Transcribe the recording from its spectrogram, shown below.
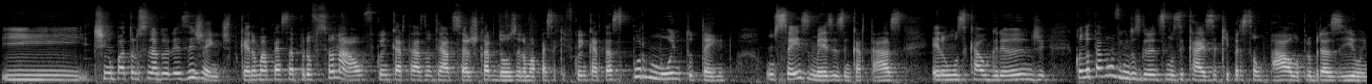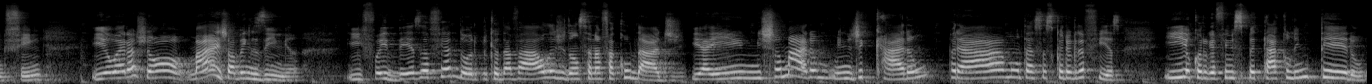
E tinha um patrocinador exigente, porque era uma peça profissional, ficou em cartaz no Teatro Sérgio Cardoso, era uma peça que ficou em cartaz por muito tempo, uns seis meses em cartaz, era um musical grande. Quando estavam vindo os grandes musicais aqui para São Paulo, para o Brasil, enfim, e eu era jo mais jovenzinha. E foi desafiador, porque eu dava aula de dança na faculdade. E aí me chamaram, me indicaram para montar essas coreografias. E eu coreografei o espetáculo inteiro.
